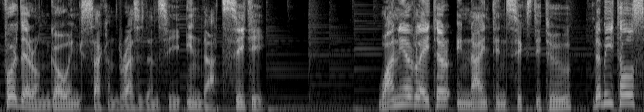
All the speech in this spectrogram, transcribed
for their ongoing second residency in that city. One year later, in 1962, the Beatles,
